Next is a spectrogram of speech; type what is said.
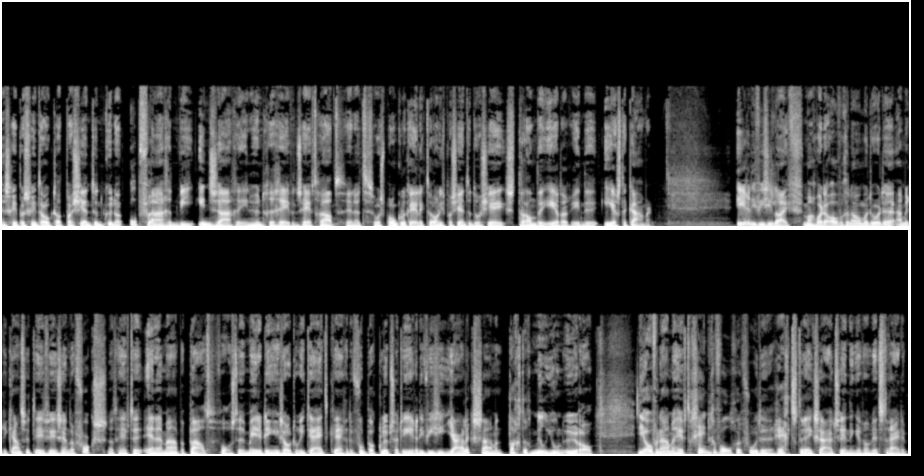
En Schippers vindt ook dat patiënten kunnen opvragen wie inzage in hun gegevens heeft gehad. En het oorspronkelijke elektronisch patiëntendossier strandde eerder in de Eerste Kamer. Eredivisie Live mag worden overgenomen door de Amerikaanse tv-zender Fox. Dat heeft de NMA bepaald. Volgens de mededingingsautoriteit krijgen de voetbalclubs uit de Eredivisie jaarlijks samen 80 miljoen euro. Die overname heeft geen gevolgen voor de rechtstreekse uitzendingen van wedstrijden.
